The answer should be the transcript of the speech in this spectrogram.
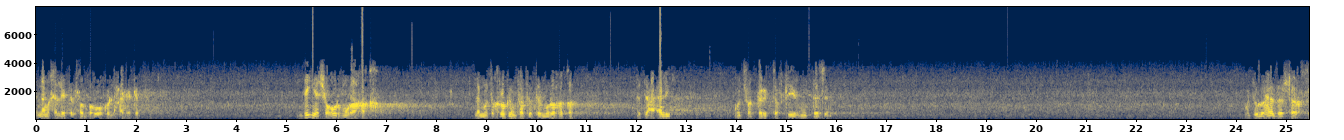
إنما خليت الحب هو كل حاجة كده. دي شعور مراهقة. لما تخرجي من فترة المراهقة تتعقلي وتفكري بتفكير متزن. وتقول هذا الشخص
